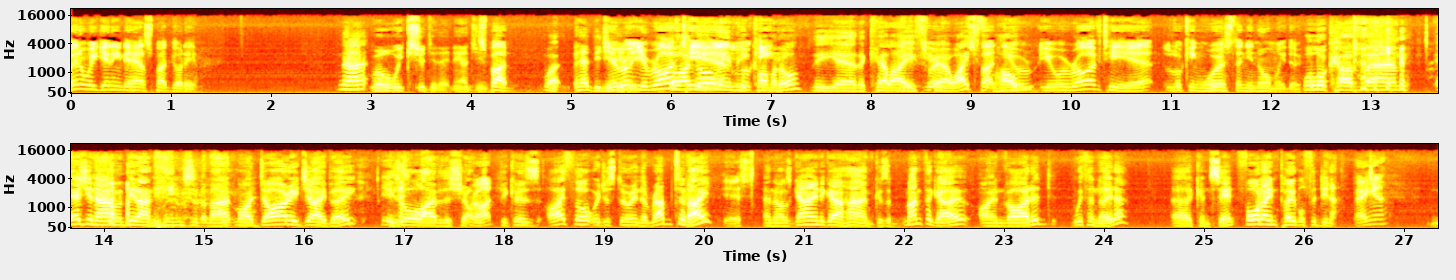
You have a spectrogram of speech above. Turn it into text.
when are we getting to how Spud got here? No, Well, we should do that now, Jim. Spud, what? How did you you, get here? you arrived Well, I here normally am in looking. Commodore, the uh, the Calais you- 308 Spud, from Holden. You, you arrived here looking worse than you normally do. Well, look, I've, um, as you know, I'm a bit unhinged at the moment. My diary, JB, is all over the shop Right. because I thought we're just doing the rub today, yes. and I was going to go home because a month ago I invited, with Anita, uh, consent, 14 people for dinner. Banger.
